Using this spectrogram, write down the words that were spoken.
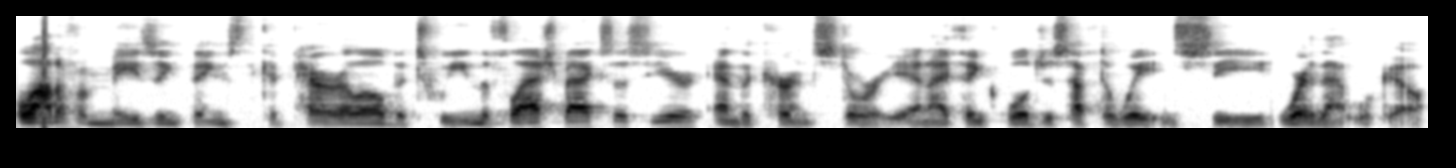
a lot of amazing things that could parallel between the flashbacks this year and the current story. And I think we'll just have to wait and see where that will go.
